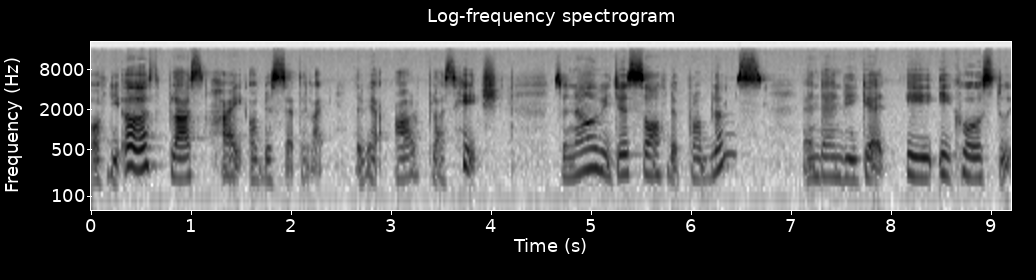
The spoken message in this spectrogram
of the Earth plus height of the satellite. That we have R plus H. So now we just solve the problems and then we get A equals to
